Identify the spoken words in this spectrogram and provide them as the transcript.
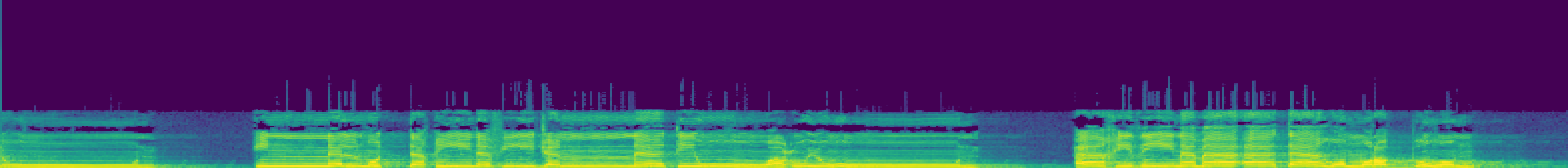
إن المتقين في جنات وعيون. آخذين ما آتاهم ربهم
